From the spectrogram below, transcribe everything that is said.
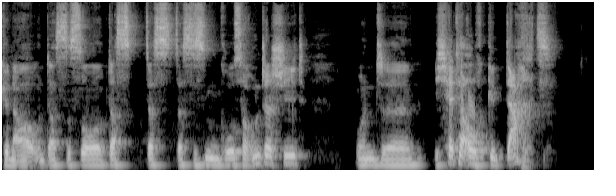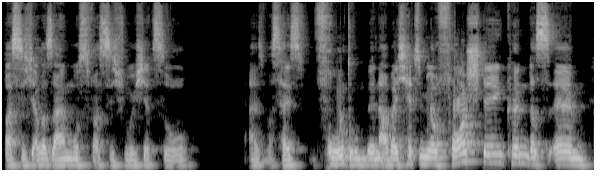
genau, und das ist so, das, das, das ist ein großer Unterschied. Und äh, ich hätte auch gedacht, was ich aber sagen muss, was ich, wo ich jetzt so, also was heißt froh drum bin, aber ich hätte mir auch vorstellen können, dass ähm,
